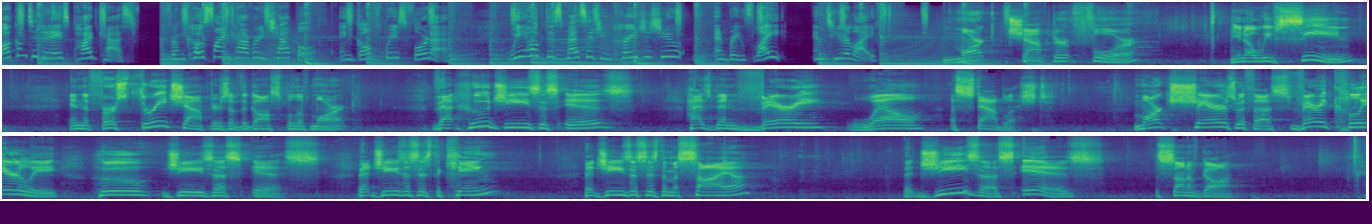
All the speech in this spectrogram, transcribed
Welcome to today's podcast from Coastline Calvary Chapel in Gulf Breeze, Florida. We hope this message encourages you and brings light into your life. Mark chapter 4. You know, we've seen in the first three chapters of the Gospel of Mark that who Jesus is has been very well established. Mark shares with us very clearly who Jesus is. That Jesus is the King, that Jesus is the Messiah, that Jesus is the Son of God.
